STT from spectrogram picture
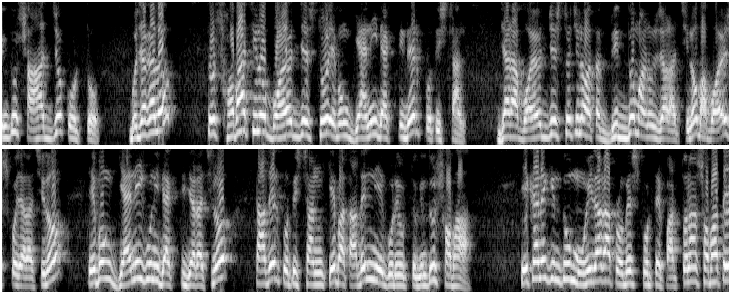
কিন্তু সাহায্য করত। বোঝা গেল? তো সভা ছিল বয়োজ্যেষ্ঠ এবং জ্ঞানী ব্যক্তিদের প্রতিষ্ঠান। যারা বয়োজ্যেষ্ঠ ছিল, অর্থাৎ বৃদ্ধ মানুষ যারা ছিল বা বয়স্ক যারা ছিল এবং জ্ঞানী গুণী ব্যক্তি যারা ছিল, তাদের প্রতিষ্ঠানকে বা তাদের নিয়ে গড়ে উঠতো কিন্তু সভা। এখানে কিন্তু মহিলারা প্রবেশ করতে পারতো না সভাতে।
